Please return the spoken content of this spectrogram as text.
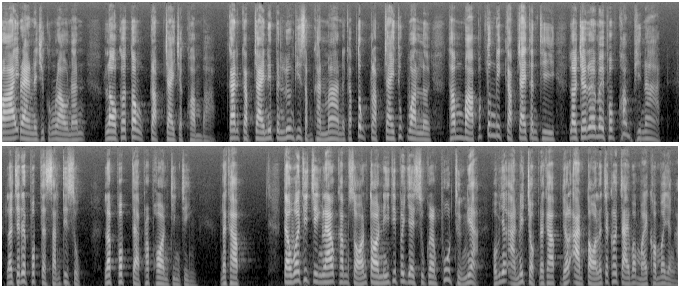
ร้ายแรงในชีวิตของเรานั้น เราก็ต้องกลับใจจากความบาป การกลับใจนี่เป็นเรื่องที่สำคัญมากนะครับ ต้องกลับใจทุกวันเลยทำบาปปุ๊บต้องรีบกลับใจทันที เราจะได้ไม่พบความพินาศ เราจะได้พบแต่สันติสุข และพบแต่พระพรจริง ๆนะครับ แต่ว่าที่จริงแล้วคำสอนตอนนี้ที่พระเยซูกำลังพูดถึงเนี่ยผมยังอ่านไม่จบนะครับ เดี๋ยวอ่านต่อแล้วจะเข้าใจว่าหมายความว่ายังไง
